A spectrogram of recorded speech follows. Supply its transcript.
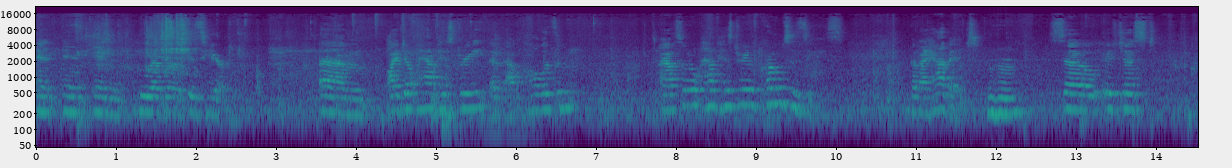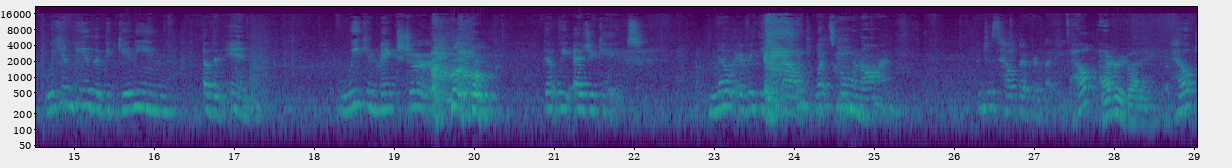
it, in whoever is here. Um, I don't have history of alcoholism. I also don't have history of Crohn's disease, but I have it. Mm-hmm. So it's just we can be the beginning of an end. We can make sure that we educate, know everything about what's going on, and just help everybody. Help everybody. Help,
